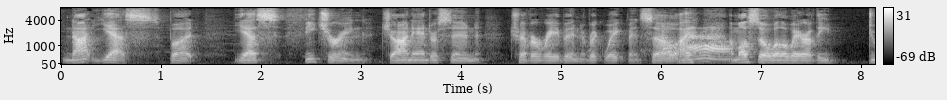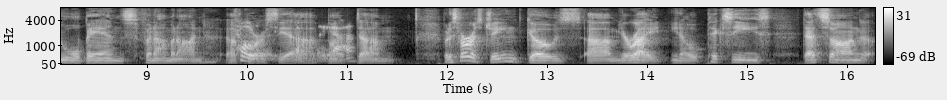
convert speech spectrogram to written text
not Yes, but Yes featuring Jon Anderson, Trevor Rabin, Rick Wakeman. So Oh, wow. I, I'm also well aware of the dual bands phenomenon, of Totally, course. Yeah, totally, but um, but as far as Jane goes, um, you're right. You know, Pixies. That song a-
